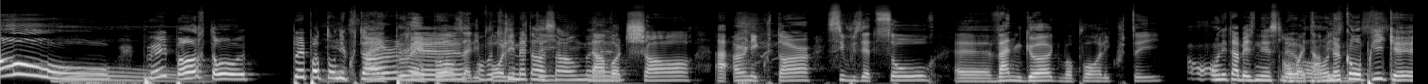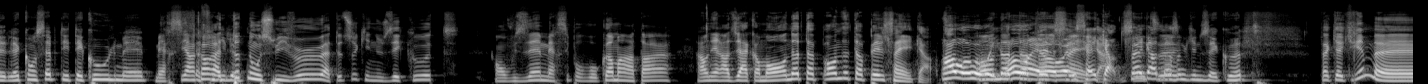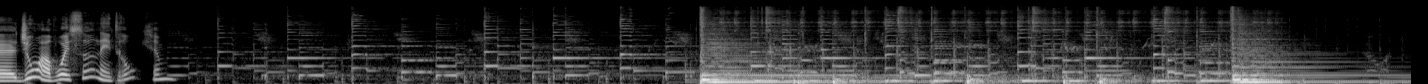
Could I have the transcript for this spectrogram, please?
mono! Peu importe ton, peu importe ton Oh. Yes. écouteur. Hey, peu importe, euh, vous allez pouvoir les mettre ensemble. dans votre char, à un écouteur. Si vous êtes sourd, euh, Van Gogh va pouvoir l'écouter. On est en business, là. On va être en a business. compris que le concept était cool, mais Merci encore à là. tous nos suiveurs, à tous ceux qui nous écoutent. On vous aime. Merci pour vos commentaires. Ah, on est rendu à comme on a, top- on a topé le 50. Ah ouais, ouais, On a ah topé ouais, le ah ouais, 50, 50, 50 tu sais. personnes qui nous écoutent. Fait que Crime, euh, Joe, envoie ça, l'intro, Crime.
